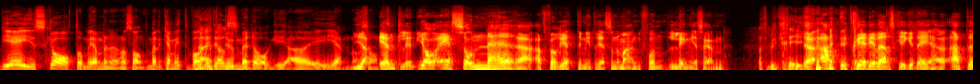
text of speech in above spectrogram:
vi är ju skart om ämnen och sånt. Men kan vi inte vara Nej, lite dummedagiga igen och Ja, sånt? äntligen. Jag är så nära att få rätt i mitt resonemang från länge sedan. Att det blir krig. Ja, att tredje världskriget är här. Att eh,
